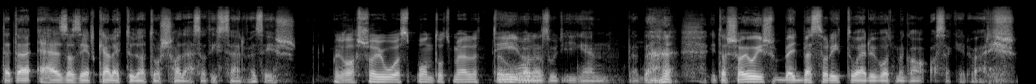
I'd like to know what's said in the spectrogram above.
Tehát ehhez azért kell egy tudatos hadászati szervezés. Meg a sajó az pont ott mellett. Így van, az úgy, igen. De, itt a sajó is egy beszorító erő volt, meg a, a szekérvár is.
